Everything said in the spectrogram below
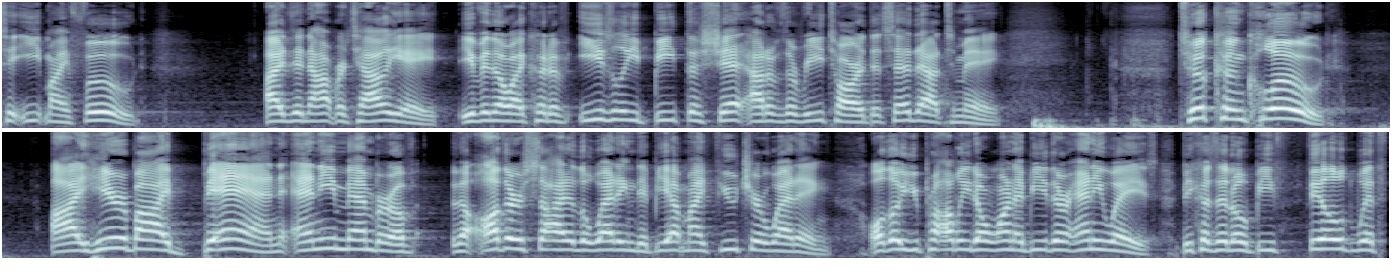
to eat my food. I did not retaliate, even though I could have easily beat the shit out of the retard that said that to me. To conclude, I hereby ban any member of the other side of the wedding to be at my future wedding. Although you probably don't want to be there anyways, because it'll be filled with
